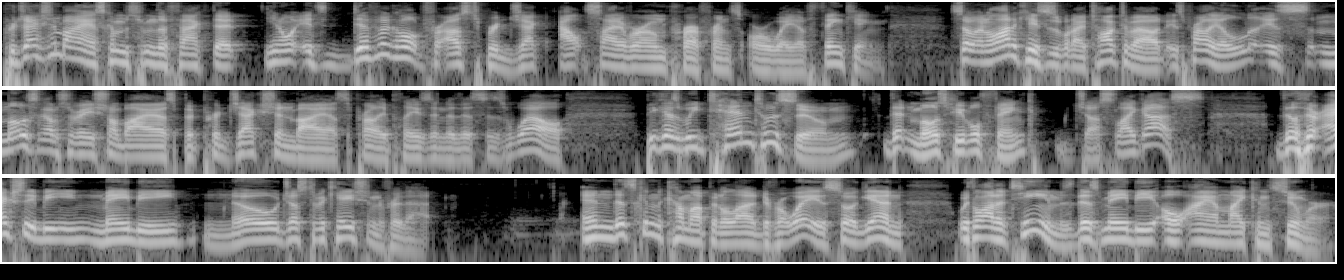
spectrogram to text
Projection bias comes from the fact that, you know, it's difficult for us to project outside of our own preference or way of thinking. So in a lot of cases, what I talked about is probably a, is mostly observational bias, but projection bias probably plays into this as well, because we tend to assume that most people think just like us, though there actually be maybe no justification for that. And this can come up in a lot of different ways. So again, with a lot of teams, this may be, oh, I am my consumer.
